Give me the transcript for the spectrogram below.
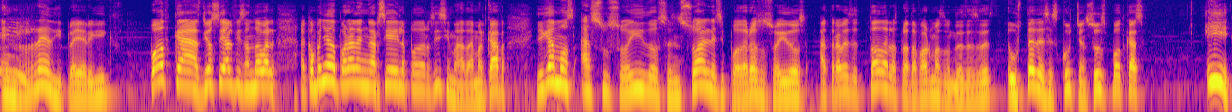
en Ready Player Geek Podcast. Yo soy Alfie Sandoval, acompañado por Alan García y la poderosísima Dama Alcab. Llegamos a sus oídos sensuales y poderosos oídos a través de todas las plataformas donde des- ustedes escuchen sus podcasts. Y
